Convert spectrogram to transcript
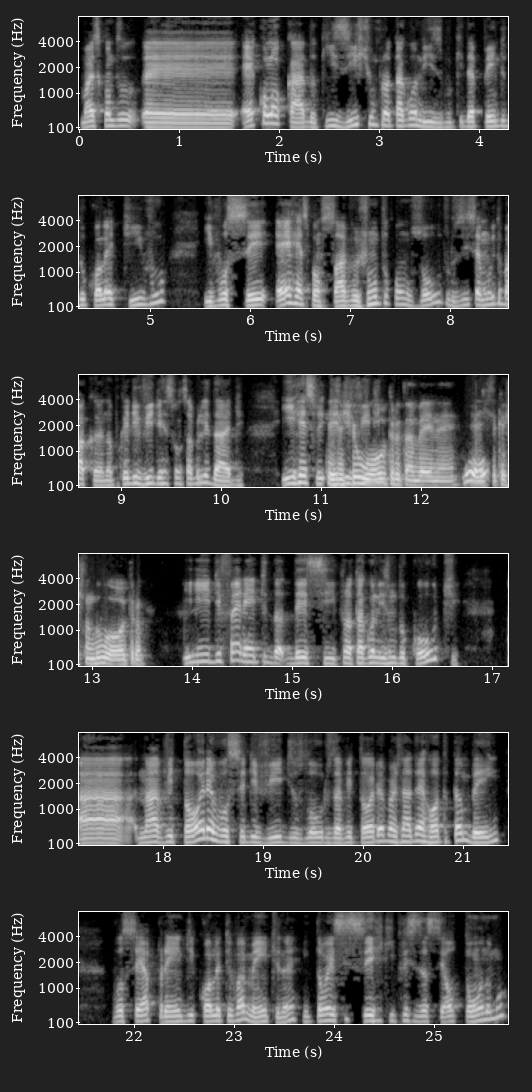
mas quando é, é colocado que existe um protagonismo que depende do coletivo e você é responsável junto com os outros, isso é muito bacana, porque divide responsabilidade. E, Existe divide o outro também, né? O Existe a questão do outro. e diferente desse protagonismo do coach, a- na vitória você divide os louros da vitória, mas na derrota também você aprende coletivamente, né? Então esse ser que precisa ser autônomo,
